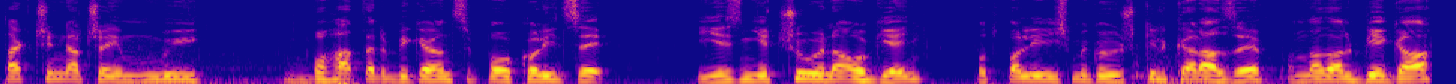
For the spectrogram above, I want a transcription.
Tak czy inaczej, mój bohater biegający po okolicy jest nieczuły na ogień. Podpaliliśmy go już kilka razy, on nadal biega.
